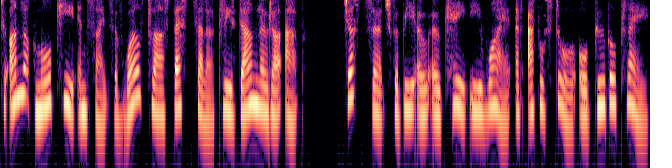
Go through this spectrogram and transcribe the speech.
To unlock more key insights of world class bestseller, please download our app. Just search for B O O K E Y at Apple Store or Google Play.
